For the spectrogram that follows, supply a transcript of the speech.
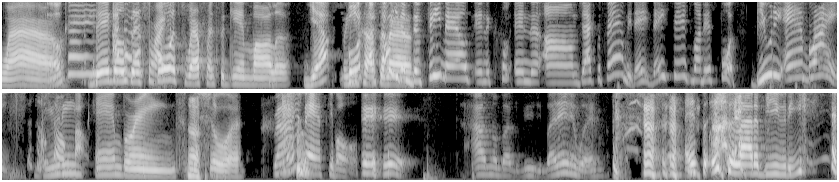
Wow. Okay. There goes that sports right. reference again, Marla. Yep. Sports. I told about... you them the females in the in the um Jackson family. They they serious about their sports. Beauty and brains. That's what Beauty I'm talking about. And brains for sure. Right. And basketball. I don't know about the beauty, but anyway, it's it's a lot of beauty.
